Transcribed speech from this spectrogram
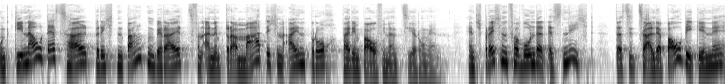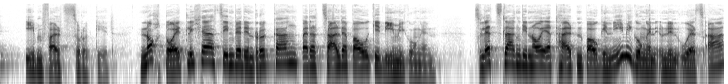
Und genau deshalb berichten Banken bereits von einem dramatischen Einbruch bei den Baufinanzierungen. Entsprechend verwundert es nicht, dass die Zahl der Baubeginne ebenfalls zurückgeht. Noch deutlicher sehen wir den Rückgang bei der Zahl der Baugenehmigungen. Zuletzt lagen die neu erteilten Baugenehmigungen in den USA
